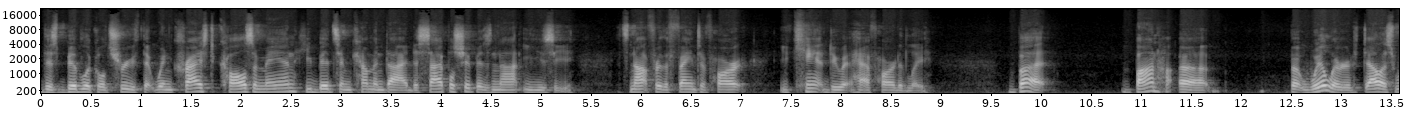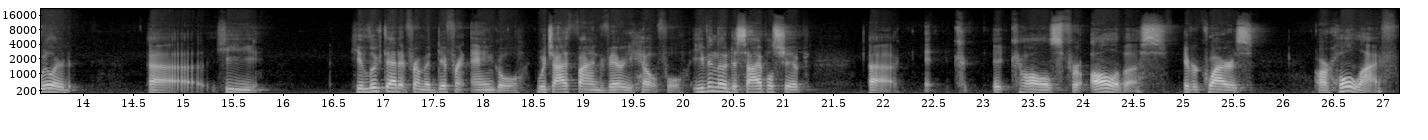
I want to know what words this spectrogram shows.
this biblical truth that when Christ calls a man, he bids him come and die. Discipleship is not easy, it's not for the faint of heart. You can't do it half heartedly. But, bon, uh, but Willard, Dallas Willard, uh, he, he looked at it from a different angle, which I find very helpful. Even though discipleship uh, it, it calls for all of us, it requires our whole life,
